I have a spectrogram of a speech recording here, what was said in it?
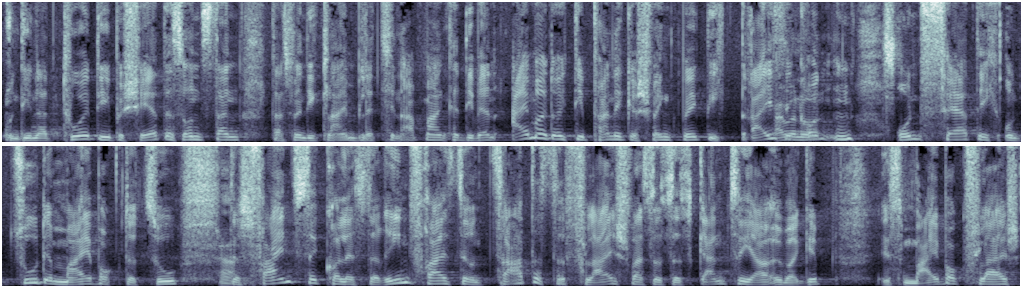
Und die Natur, die beschert es uns dann, dass wir die kleinen Blättchen abmachen können. Die werden einmal durch die Pfanne geschwenkt, wirklich drei Einmal nur- Sekunden und fertig. Und zu dem Maibock dazu. Ja. Das feinste, cholesterinfreiste und zarteste Fleisch, was es das ganze Jahr über gibt, ist Maibockfleisch.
